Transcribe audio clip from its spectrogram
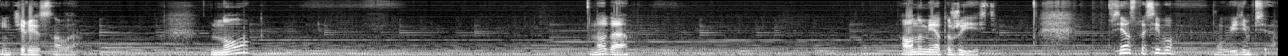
интересного, но Ну да. А он у меня тоже есть. Всем спасибо. Увидимся.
